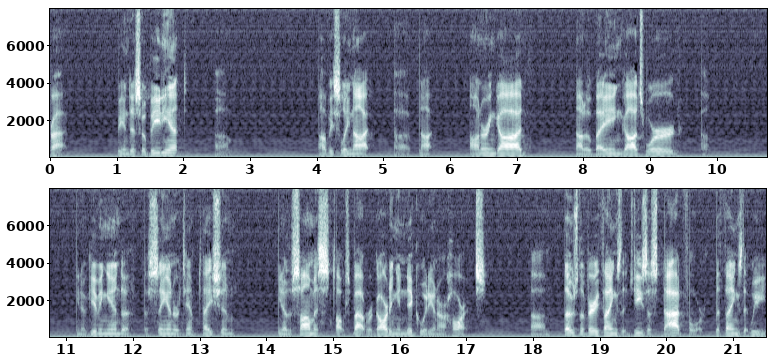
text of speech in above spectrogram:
Right. Being disobedient, obviously not uh, not honoring God, not obeying God's word, you know, giving in to, to sin or temptation. You know, the psalmist talks about regarding iniquity in our hearts. Um, those are the very things that Jesus died for, the things that we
